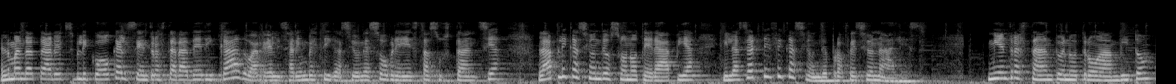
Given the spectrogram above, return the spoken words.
El mandatario explicó que el centro estará dedicado a realizar investigaciones sobre esta sustancia, la aplicación de ozonoterapia y la certificación de profesionales. Mientras tanto, en otro ámbito,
